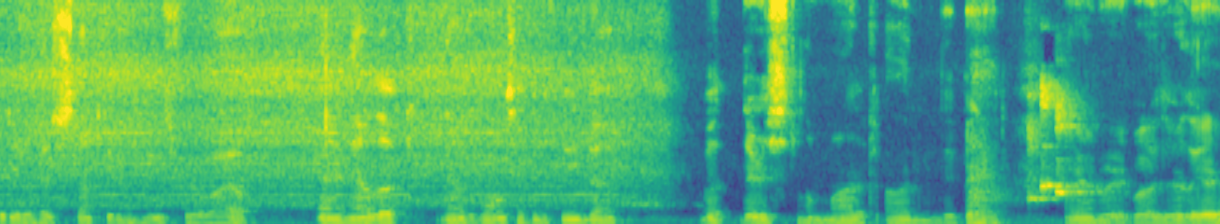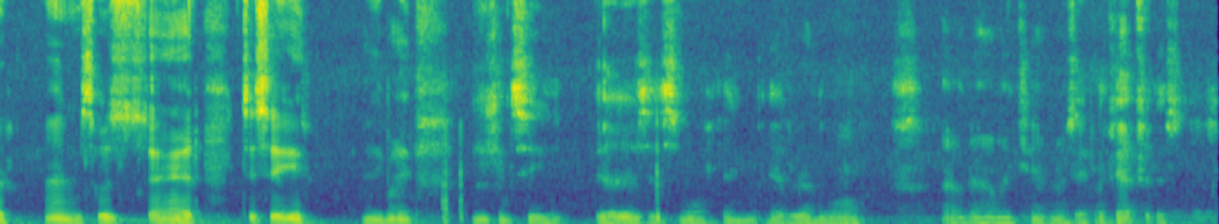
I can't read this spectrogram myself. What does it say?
video has stopped getting views for a while, and now look, now the walls have been cleaned up, but there's still a mark on the bed, around where it was earlier, and this was sad to see. Anyway, you can see there is a small thing here on the wall. I don't know how my camera is able to capture this.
